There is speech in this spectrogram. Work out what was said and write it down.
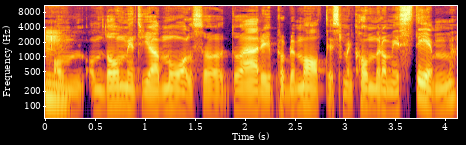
mm. om, om de inte gör mål så då är det ju problematiskt. Men kommer de i stim,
